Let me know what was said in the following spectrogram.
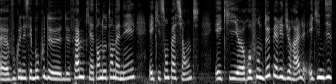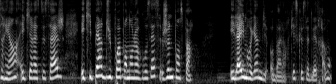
Euh, vous connaissez beaucoup de, femmes qui attendent autant d'années et qui sont patientes et qui refont deux péridurales et qui ne disent rien et qui restent sages et qui perdent du poids pendant leur grossesse. Je ne pense pas. Et là, il me regarde et me dit, oh bah alors, qu'est-ce que ça devait être avant?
